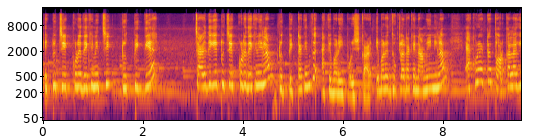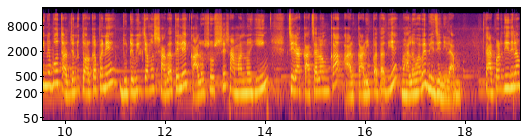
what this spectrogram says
একটু চেক করে দেখে নিচ্ছি টুথপিক দিয়ে। চারিদিকে একটু চেক করে দেখে নিলাম টুথপিকটা কিন্তু একেবারেই পরিষ্কার। এবারে ধোকলাটাকে নামিয়ে নিলাম। এখন একটা তরকা লাগিয়ে নেব, তার জন্য তরকা প্যানে দু টেবিল চামচ সাদা তেলে কালো সর্ষে, সামান্য হিং, চেরা কাঁচা লঙ্কা আর কারি পাতা দিয়ে ভালোভাবে ভেজে নিলাম। তারপর দিয়ে দিলাম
